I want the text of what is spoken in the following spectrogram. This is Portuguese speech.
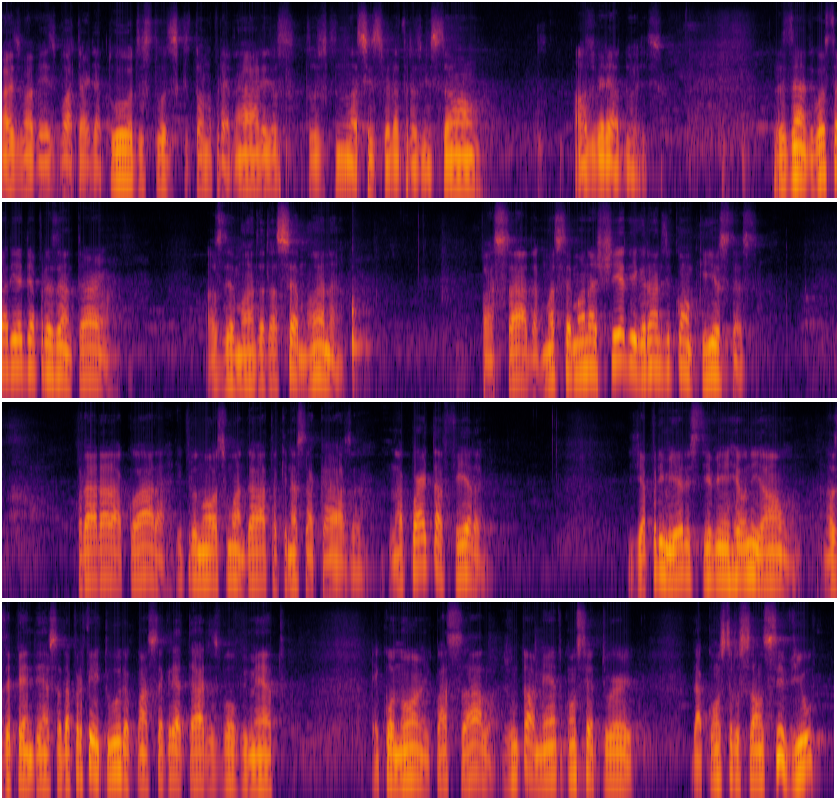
Mais uma vez, boa tarde a todos, todos que estão no plenário, todos que nos assistem pela transmissão, aos vereadores. Presidente, gostaria de apresentar as demandas da semana passada, uma semana cheia de grandes conquistas para Araraquara e para o nosso mandato aqui nesta casa. Na quarta-feira, dia 1 estive em reunião nas dependências da Prefeitura com a secretária de Desenvolvimento econômico, a Sala, juntamente com o setor da construção civil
